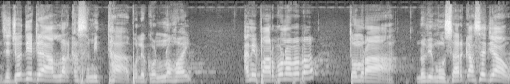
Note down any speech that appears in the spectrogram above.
যে যদি এটা আল্লাহর কাছে মিথ্যা বলে গণ্য হয়, আমি পারব না বাবা। তোমরা নবী মুসার কাছে যাও।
